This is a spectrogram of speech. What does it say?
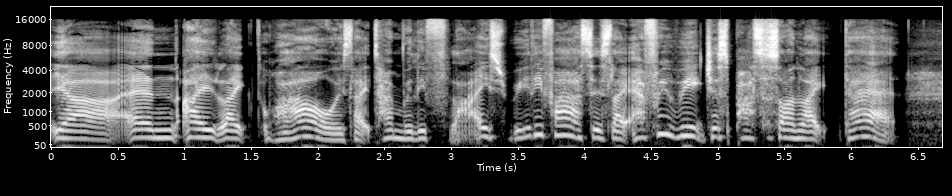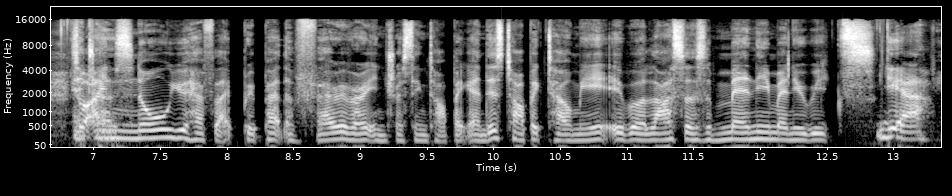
Yeah, and I like wow, it's like time really flies really fast. It's like every week just passes on like that. So I know you have like prepared a very very interesting topic, and this topic tell me it will last us many many weeks. Yeah.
